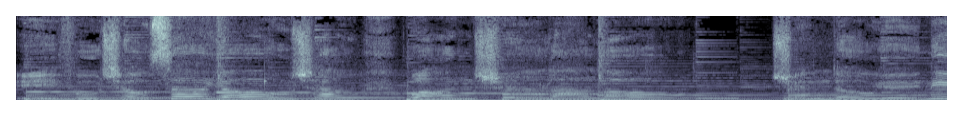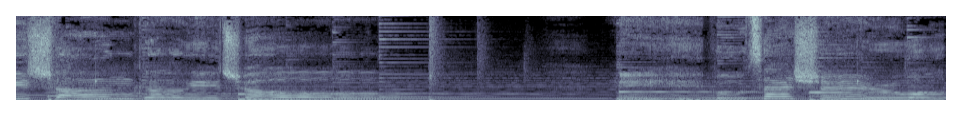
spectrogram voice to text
一幅秋色悠长，往事拉拢，全都与你相隔已久。不再是我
